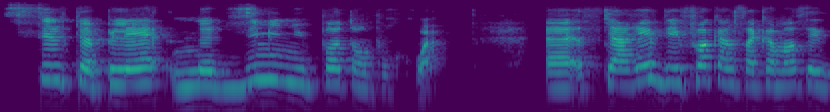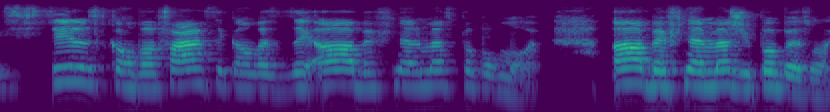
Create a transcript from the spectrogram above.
s'il te plaît, ne diminue pas ton pourquoi. Euh, ce qui arrive des fois quand ça commence à être difficile, ce qu'on va faire, c'est qu'on va se dire Ah, ben finalement, c'est pas pour moi. Ah, ben finalement, j'ai pas besoin.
